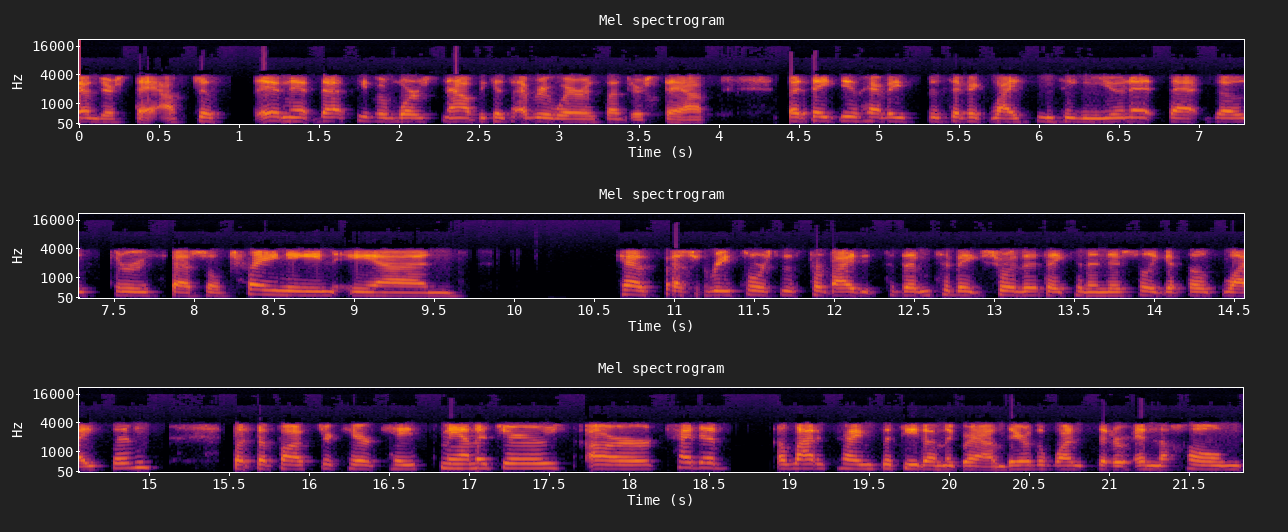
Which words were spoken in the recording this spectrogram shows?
understaffed. Just and it, that's even worse now because everywhere is understaffed. But they do have a specific licensing unit that goes through special training and has special resources provided to them to make sure that they can initially get those licensed. But the foster care case managers are kind of a lot of times the feet on the ground. They're the ones that are in the homes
